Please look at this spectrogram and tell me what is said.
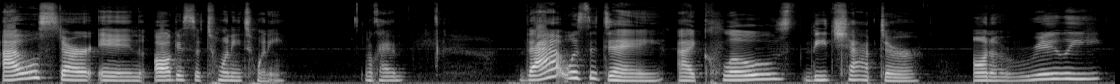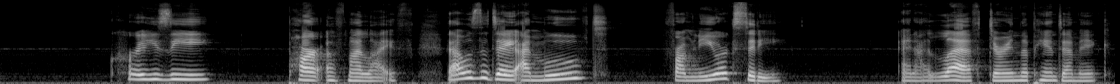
I will start in August of 2020. Okay. That was the day I closed the chapter on a really crazy part of my life. That was the day I moved from New York City and I left during the pandemic.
